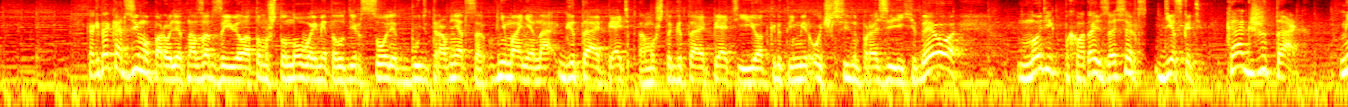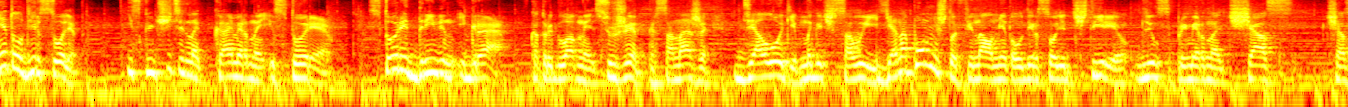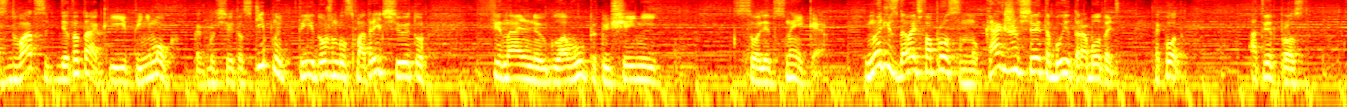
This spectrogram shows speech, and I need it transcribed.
Когда Кадзима пару лет назад заявил о том, что новая Metal Gear Solid будет равняться, внимание, на GTA 5, потому что GTA 5 и ее открытый мир очень сильно поразили Хидео, многие похватались за сердце. Дескать, как же так? Metal Gear Solid – исключительно камерная история. Story-driven игра, которой главный сюжет, персонажи, диалоги многочасовые. Я напомню, что финал Metal Gear Solid 4 длился примерно час час двадцать, где-то так, и ты не мог как бы все это скипнуть, ты должен был смотреть всю эту финальную главу приключений Solid Snake. Многие задавались вопросом, ну как же все это будет работать? Так вот, ответ прост.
